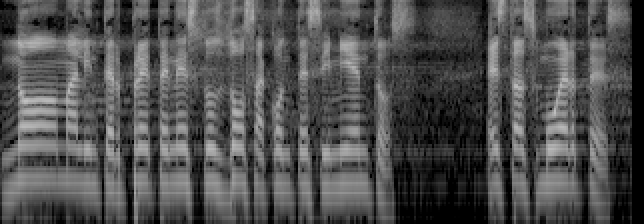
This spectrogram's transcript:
no malinterpreten estos dos acontecimientos, estas muertes,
